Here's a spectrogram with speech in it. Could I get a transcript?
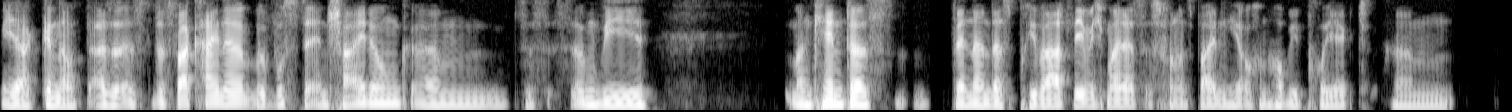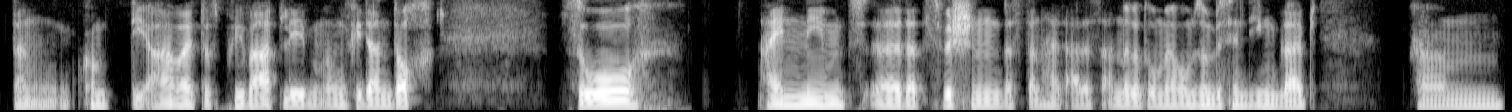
Ja, genau. Also es, das war keine bewusste Entscheidung. Ähm, das ist irgendwie, man kennt das, wenn dann das Privatleben, ich meine, das ist von uns beiden hier auch ein Hobbyprojekt, ähm, dann kommt die Arbeit, das Privatleben irgendwie dann doch so einnehmend äh, dazwischen, dass dann halt alles andere drumherum so ein bisschen liegen bleibt. Ähm,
